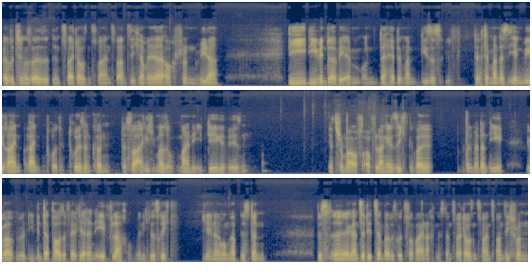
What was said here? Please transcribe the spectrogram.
äh, beziehungsweise in 2022 haben wir ja auch schon wieder die, die Winter-WM und da hätte man dieses, da hätte man das irgendwie rein, rein dröseln können. Das war eigentlich immer so meine Idee gewesen. Jetzt schon mal auf, auf lange Sicht, weil wenn man dann eh über, über die Winterpause fällt ja dann eh flach. Wenn ich das richtig in Erinnerung habe, ist dann bis äh, der ganze Dezember bis kurz vor Weihnachten ist dann 2022 schon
